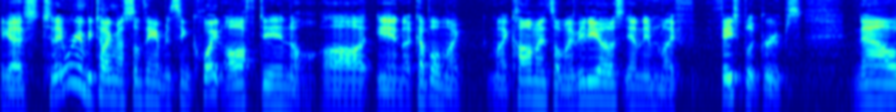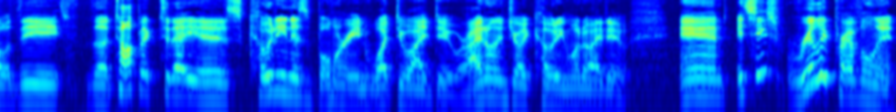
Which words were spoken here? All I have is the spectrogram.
Hey guys, today we're going to be talking about something I've been seeing quite often uh, in a couple of my, my comments on my videos and in my Facebook groups. Now, the the topic today is coding is boring, what do I do? Or I don't enjoy coding, what do I do? And it seems really prevalent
